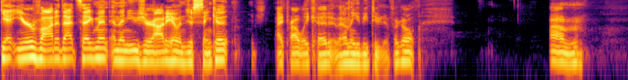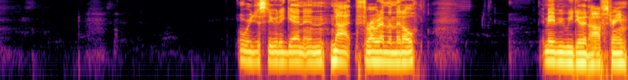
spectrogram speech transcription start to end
get your VOD of that segment and then use your audio and just sync it. Which I probably could. I don't think it'd be too difficult. Um, or we just do it again and not throw it in the middle. Maybe we do it off stream.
